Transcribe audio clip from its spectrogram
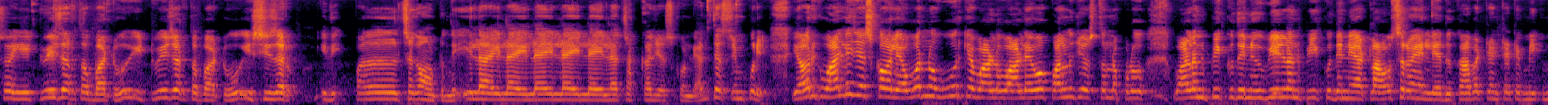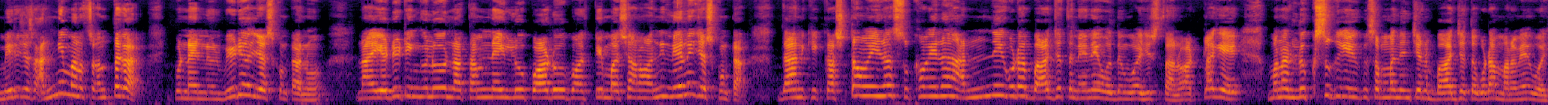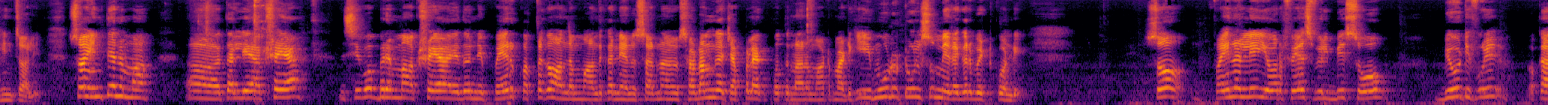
సో ఈ ట్వీజర్తో పాటు ఈ ట్వీజర్తో పాటు ఈ సిజర్. ఇది పల్చగా ఉంటుంది. ఇలా ఇలా ఇలా ఇలా ఇలా ఇలా చక్కగా చేసుకోండి. అంతే సింపుల్. ఎవరికి వాళ్ళే చేసుకోవాలి. ఎవరినో ఊరికే వాళ్ళు వాళ్ళేవో పనులు చేస్తున్నప్పుడు వాళ్ళని పీక్కుదిని వీళ్ళని పీక్కుదిని అట్లా అవసరం ఏం లేదు. కాబట్టి ఏంటంటే మీకు మీరు చేసి అన్నీ మన సొంతగా. ఇప్పుడు నేను వీడియోలు చేసుకుంటాను. నా ఎడిటింగులు నా తమ్నైళ్ళు పాడు మట్టి మశానం అన్నీ నేనే చేసుకుంటా. దానికి కష్టమైన సుఖమైన అన్నీ కూడా బాధ్యత నేనే వహిస్తాను. అట్లాగే మన లుక్స్కి సంబంధించిన బాధ్యత కూడా మనమే వహించాలి. సో ఇంతేనమ్మా. తల్లి అక్షయ శివబ్రహ్మ అక్షయ ఏదో నీ పేరు కొత్తగా ఉందమ్మా అందుకని నేను సడన్ సడన్గా చెప్పలేకపోతున్నాను మాట మాటికి. ఈ మూడు టూల్స్ మీ దగ్గర పెట్టుకోండి. So finally your face will be so beautiful ఒక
